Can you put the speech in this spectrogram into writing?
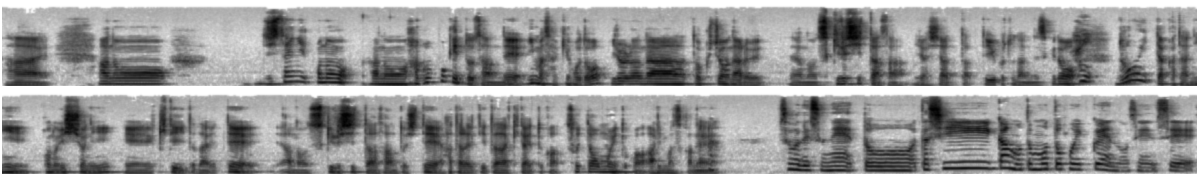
はい。あのー実際にこの、あの、ハグポケットさんで、今先ほどいろいろな特徴のある、あの、スキルシッターさんいらっしゃったっていうことなんですけど、はい。どういった方に、この一緒に、えー来ていただいて、あの、スキルシッターさんとして働いていただきたいとか、そういった思いとかありますかね？そうですね。えっと、私がもともと保育園の先生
